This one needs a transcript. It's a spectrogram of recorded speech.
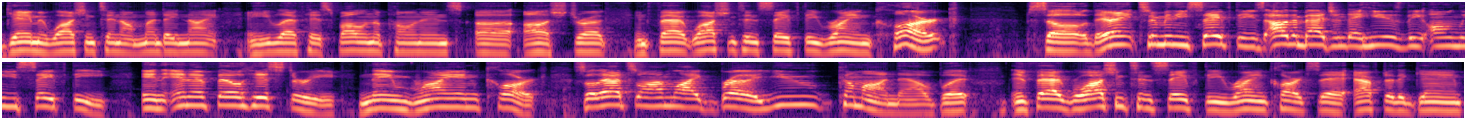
game in Washington on Monday night, and he left his fallen opponents uh, awestruck. In fact, Washington safety Ryan Clark. So there ain't too many safeties. I would imagine that he is the only safety in NFL history named Ryan Clark. So that's why I'm like, bruh, you come on now. But in fact, Washington safety Ryan Clark said after the game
